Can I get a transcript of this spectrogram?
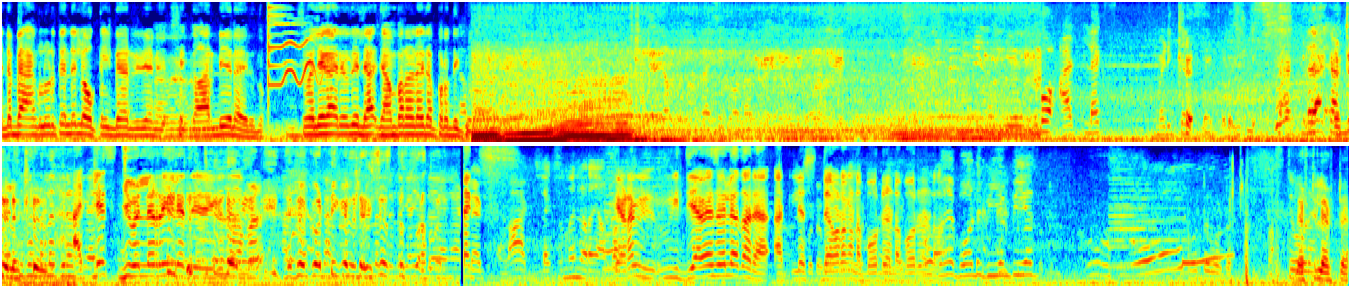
എന്റെ ബാംഗ്ലൂരത്തെ എന്റെ ലോക്കൽ ഗാർഡിയൻ ഗാർഡിയൻ ആയിരുന്നു. വലിയ കാര്യമൊന്നുമില്ല. ഞാൻ പറയണതിന് അപ്പുറം നിൽക്കും. അറ്റ്ലസ് ജുവല്ലറിയിൽ എടാ വി- വിദ്യാഭ്യാസം ഇല്ലാത്തവരാ അറ്റ്ലസ് ഇതവിടെ കണ്ട? ബോർഡ് കണ്ട? ബോർഡ് കണ്ട? Left left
